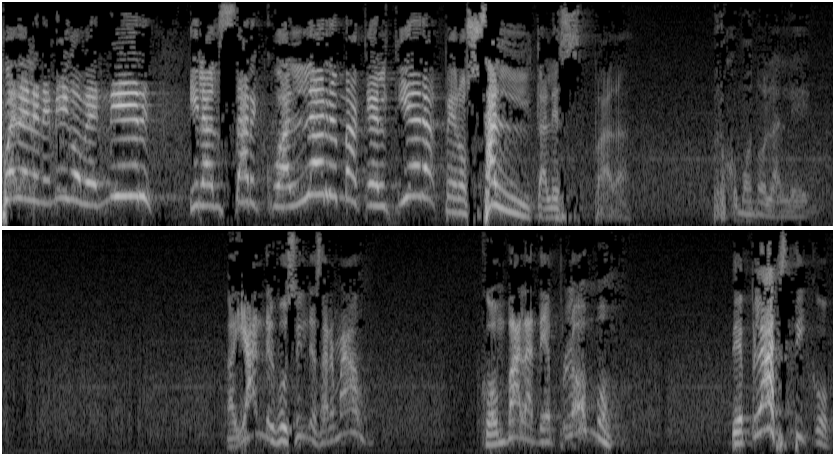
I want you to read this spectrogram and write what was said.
Puede el enemigo venir y lanzar cual arma que él quiera, pero salta la espada. Pero como no la lee. Allá anda el fusil desarmado, con balas de plomo, de plástico.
